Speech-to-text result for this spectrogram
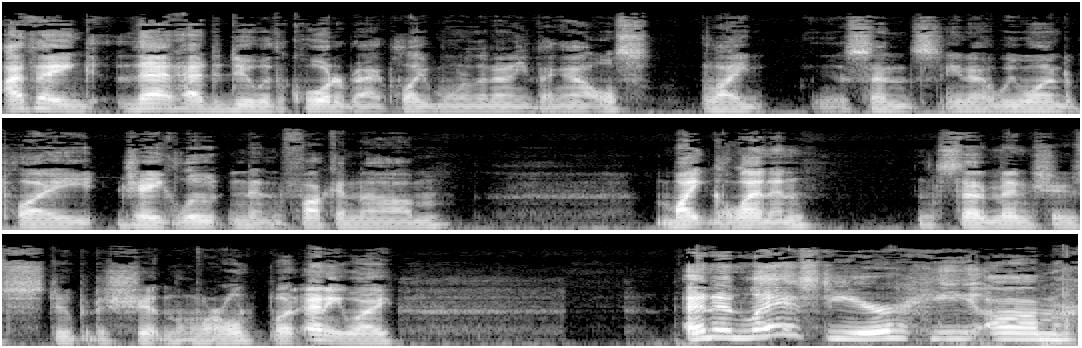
I think that had to do with the quarterback play more than anything else. Like since you know we wanted to play Jake Luton and fucking um Mike Glennon instead of Minshew, stupid as shit in the world. But anyway, and then last year he um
